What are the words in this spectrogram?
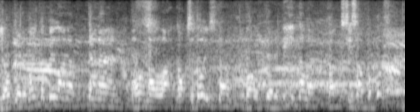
Joukkueiden vaihtopelaajat tänään Onnalla 12, Walter Viitala, 2 Sampo Koski.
